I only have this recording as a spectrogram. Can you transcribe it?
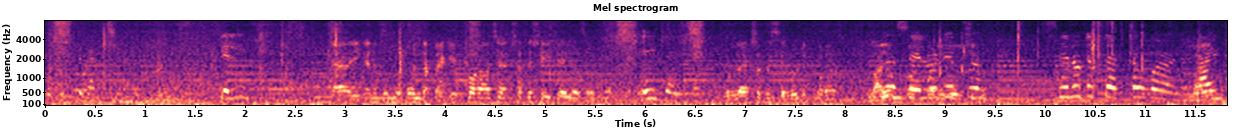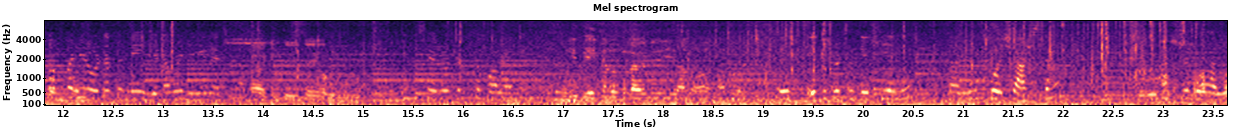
বুঝতে পারছি না। হ্যাঁ এখানে বলল কোনটা প্যাকেট করা আছে একসাথে সেইটাই আছে। একবার। এইটা এইটা বলল একসাথে সেলো টেপ করা আছে। না লায়ন সেলো কোম্পানি টেপ বলছিল সেলো টেপ তো একটাও করা নেই। লাইন কোম্পানির ওটা তো নেই যেটা আমি নিয়ে গেছিলাম হ্যাঁ কিন্তু এটাই হবে কিন্তু সেলো টেপ তো করা নেই এখানে তো লাইনে এই আলো আলো এই এই দুটো একটু দেখিয়ে নে তাহলে পয়সা আসছে না। আসলে তো ভালো।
